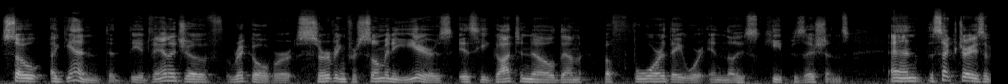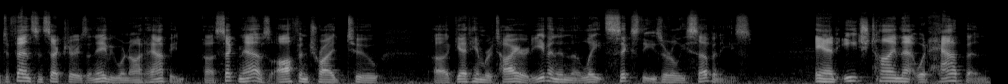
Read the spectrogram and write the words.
So again, the, the advantage of Rickover serving for so many years is he got to know them before they were in those key positions. And the secretaries of defense and secretaries of navy were not happy. Uh, SecNavs often tried to uh, get him retired, even in the late 60s, early 70s. And each time that would happen,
